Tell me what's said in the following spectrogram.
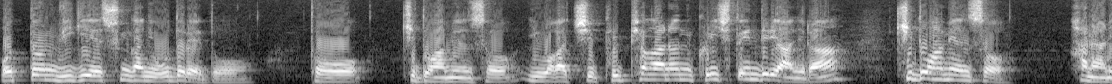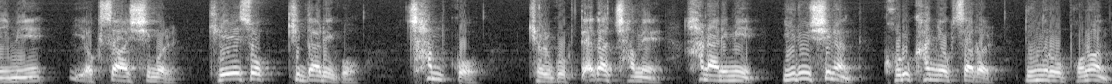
어떤 위기의 순간이 오더라도 더 기도하면서 이와 같이 불평하는 그리스도인들이 아니라 기도하면서 하나님이 역사하심을 계속 기다리고 참고 결국 때가 참에 하나님이 이루시는 거룩한 역사를 눈으로 보는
